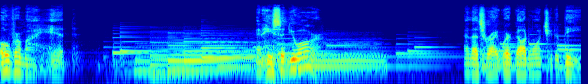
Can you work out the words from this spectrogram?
over my head. And he said, You are. And that's right where God wants you to be.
